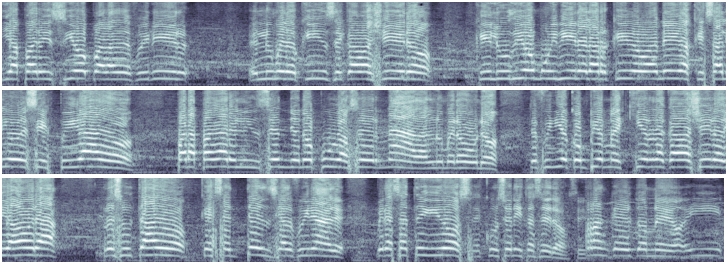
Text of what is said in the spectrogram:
Y apareció para definir el número 15, Caballero, que eludió muy bien al arquero Vanegas, que salió desesperado para apagar el incendio. No pudo hacer nada el número 1. Definió con pierna izquierda Caballero y ahora resultado que sentencia al final. Verazategui 2, excursionista 0. Sí. Arranque del torneo. Y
